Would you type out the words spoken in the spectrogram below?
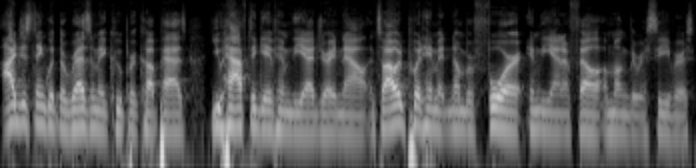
I just think with the resume Cooper Kupp has, you have to give him the edge right now. And so I would put him at number four in the NFL among the receivers.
